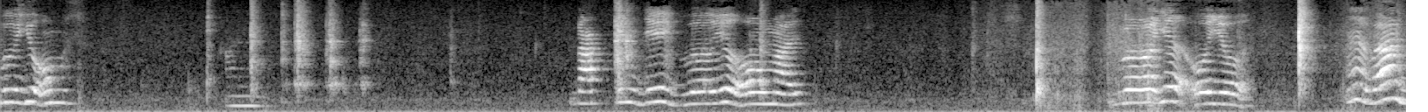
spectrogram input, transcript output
Böyle olmaz. Anne. Şimdi böyle olmaz. Böyle oluyor. Ben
